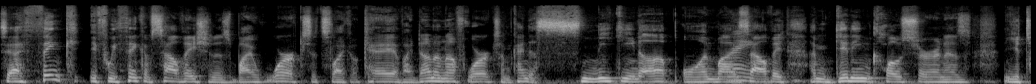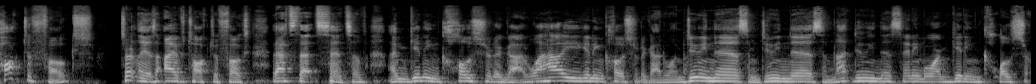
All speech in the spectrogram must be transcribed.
see, I think if we think of salvation as by works, it's like, okay, have I done enough works? I'm kind of sneaking up on my Right. salvation. I'm getting closer. And as you talk to folks, certainly as I've talked to folks, that's that sense of I'm getting closer to God. Well, how are you getting closer to God? Well, I'm doing this, I'm doing this, I'm not doing this anymore, I'm getting closer.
